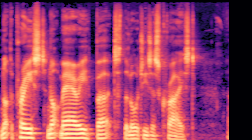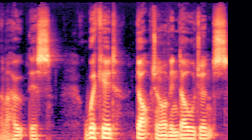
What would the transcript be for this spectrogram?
not the priest, not Mary, but the Lord Jesus Christ. And I hope this wicked doctrine of indulgence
